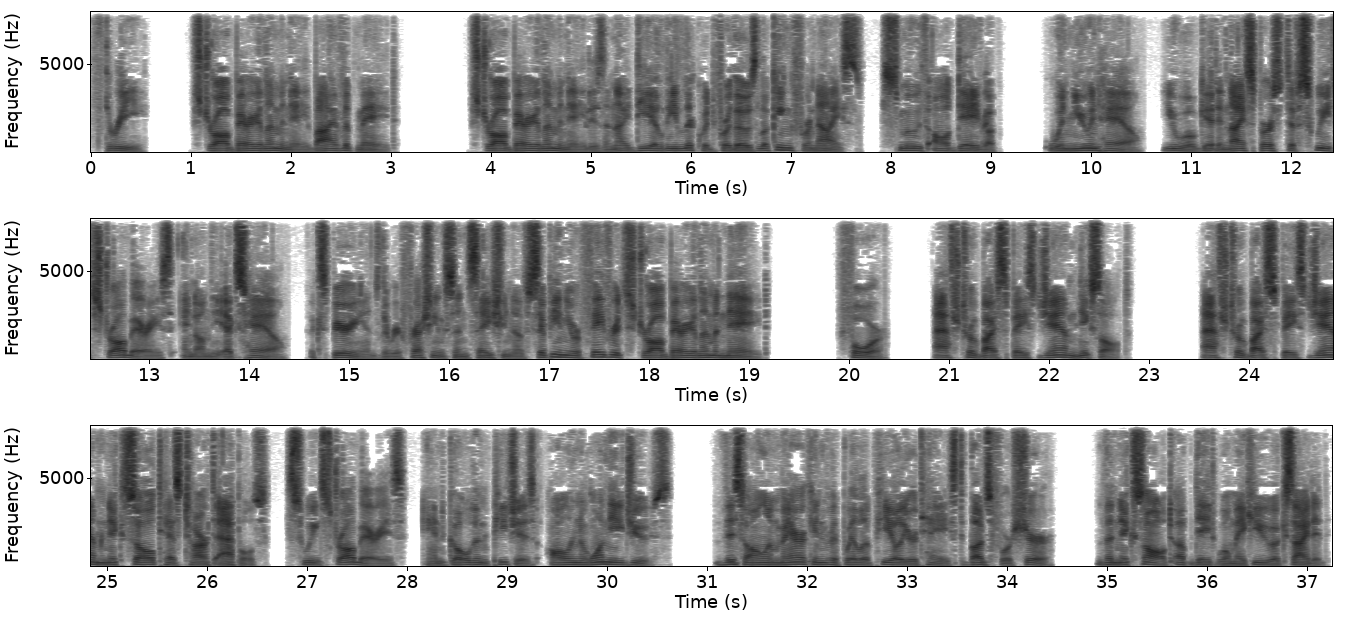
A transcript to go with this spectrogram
3. Strawberry Lemonade by VapeMade. Strawberry lemonade is an ideally liquid for those looking for nice, smooth all-day vape. When you inhale, you will get a nice burst of sweet strawberries and on the exhale, experience the refreshing sensation of sipping your favorite strawberry lemonade. 4. Astro by Space Jam Nic Salt. Astro by Space Jam Nic Salt has tart apples, sweet strawberries, and golden peaches all in a one e-juice. This all-American rip will appeal your taste buds for sure. The Nic Salt update will make you excited.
